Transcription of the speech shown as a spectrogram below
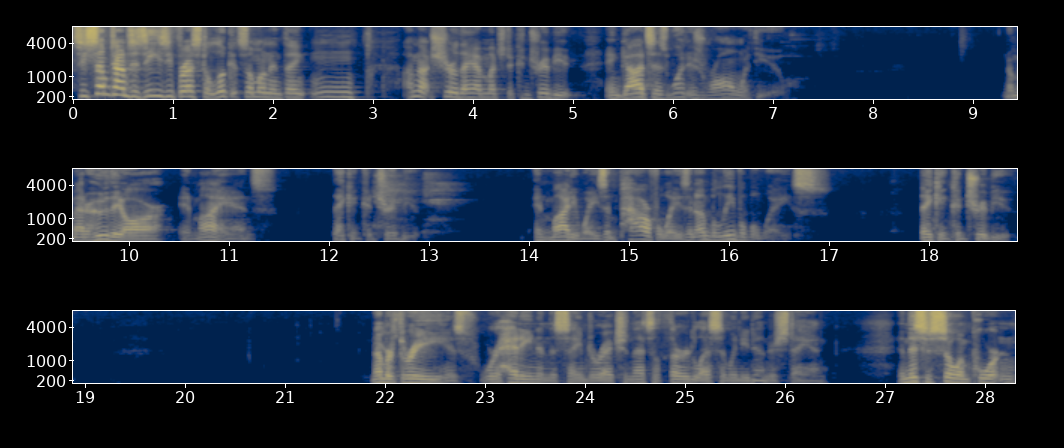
See, sometimes it's easy for us to look at someone and think, mm, I'm not sure they have much to contribute. And God says, What is wrong with you? No matter who they are, in my hands, they can contribute in mighty ways, in powerful ways, in unbelievable ways. They can contribute. Number three is we're heading in the same direction. That's the third lesson we need to understand. And this is so important.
